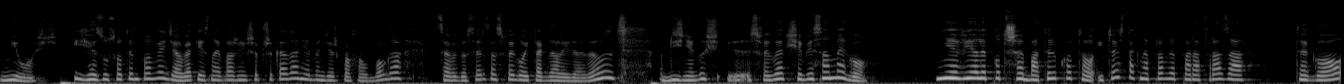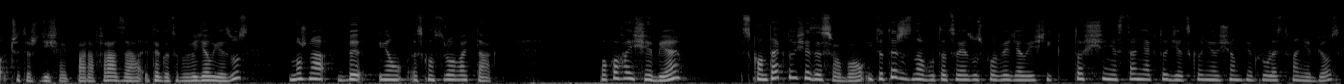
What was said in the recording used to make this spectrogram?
miłość. I Jezus o tym powiedział. Jakie jest najważniejsze przykazanie? Będziesz kochał Boga z całego serca swego i tak dalej, bliźniego y, swego jak siebie samego. Niewiele potrzeba, tylko to. I to jest tak naprawdę parafraza tego, czy też dzisiaj parafraza tego, co powiedział Jezus. Można by ją skonstruować tak. Pokochaj siebie, skontaktuj się ze sobą i to też znowu to, co Jezus powiedział, jeśli ktoś się nie stanie jak to dziecko, nie osiągnie Królestwa Niebios,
